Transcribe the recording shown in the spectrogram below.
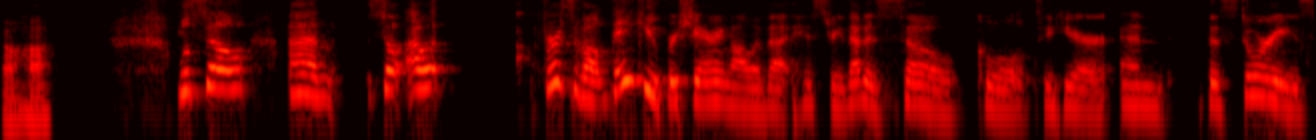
Uh huh. Well, so um, so I w- first of all, thank you for sharing all of that history. That is so cool to hear, and the stories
